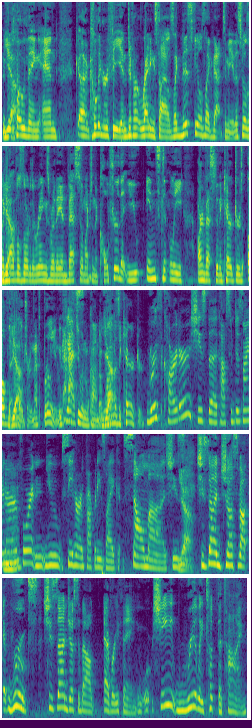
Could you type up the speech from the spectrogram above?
Yeah. clothing and uh, calligraphy and different writing styles. Like this feels like that to me. This feels like Yeah. Marvel's Lord of the Rings, where they invest so much in the culture that you instantly are invested in the characters of that Yeah. culture, and that's brilliant. You have Yes. to in Wakanda. Yeah. Wakanda's a character. Ruth Carter, she's the costume designer Mm-hmm. for it, and you see her in properties like Selma. She's Yeah. she's done just about Roots. She's done just about everything. She really took the time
